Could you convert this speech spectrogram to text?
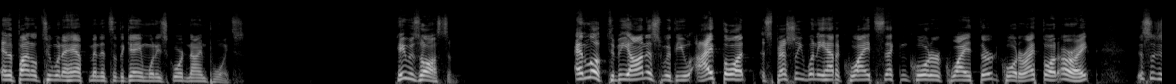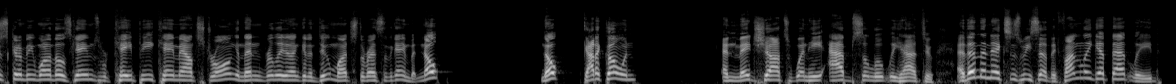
in the final two and a half minutes of the game when he scored nine points. He was awesome. And look, to be honest with you, I thought, especially when he had a quiet second quarter, a quiet third quarter, I thought, all right, this is just going to be one of those games where KP came out strong and then really not going to do much the rest of the game. But nope. Nope. Got it going. And made shots when he absolutely had to. And then the Knicks, as we said, they finally get that lead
